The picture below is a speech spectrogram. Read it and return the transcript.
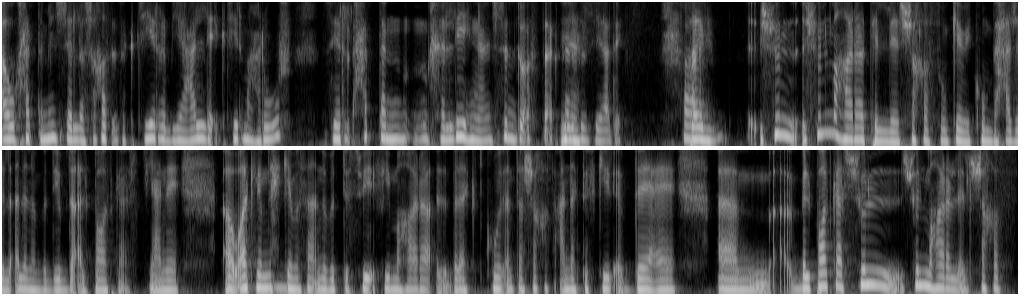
أو حتى منشر لشخص إذا كتير بيعلق كتير معروف نصير حتى نخليه يعني نشده أكثر yes. بزيادة. طيب. شو شو المهارات اللي الشخص ممكن يكون بحاجة لها لما بده يبدأ البودكاست؟ يعني أوقات اللي بنحكي مثلا إنه بالتسويق في مهارات بدك تكون أنت شخص عندك تفكير إبداعي بالبودكاست شو شو المهارة اللي الشخص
